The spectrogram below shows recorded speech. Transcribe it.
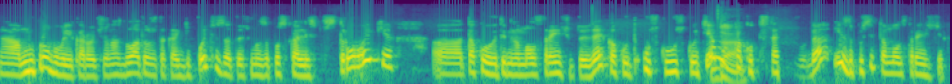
мы пробовали, короче, у нас была тоже такая гипотеза, то есть мы запускались в стройке, э, такой вот именно малостраничник, то есть взять какую-то узкую-узкую тему, да. какую-то статью, да, и запустить там малостраничник.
